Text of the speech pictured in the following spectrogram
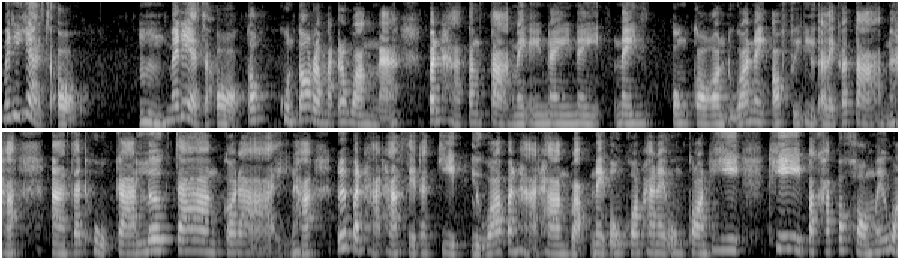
ไม่ได้อยากจะออกอืมไม่ได้อยากจะออกต้องคุณต้องระมัดระวังนะ ปัญหาต่างๆในในในใน องค์กรหรือว่าในออฟฟิศหรืออะไรก็ตามนะคะ อาจจะถูกการเลิกจ้างก็ได้นะคะ ด้วยปัญหาทางเศรษฐกิจ หรือว่าปัญหาทางแบบในองค์กรภายในองค์กรที่ที่ประคับประคองไม่ไหว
